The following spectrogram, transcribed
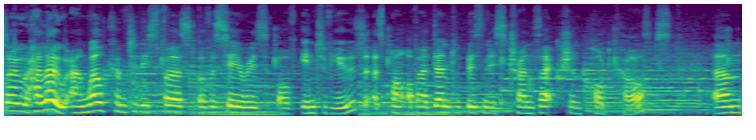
So, hello and welcome to this first of a series of interviews as part of our Dental Business Transaction podcasts. Um,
